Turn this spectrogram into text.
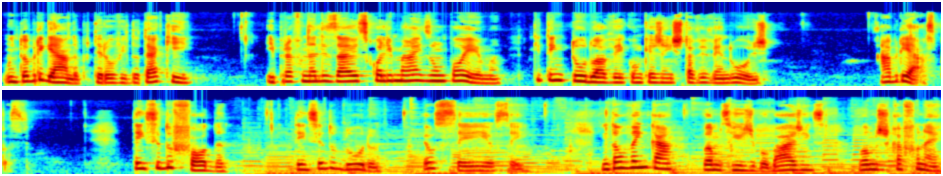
Muito obrigada por ter ouvido até aqui. E para finalizar, eu escolhi mais um poema que tem tudo a ver com o que a gente está vivendo hoje. Abre aspas. Tem sido foda, tem sido duro. Eu sei, eu sei. Então vem cá, vamos rir de bobagens, vamos de cafuné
